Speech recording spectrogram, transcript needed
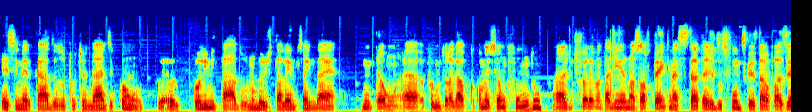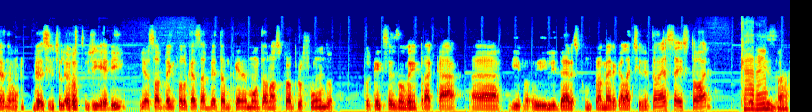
é esse mercado, as oportunidades e quão, quão limitado o número de talentos ainda é. Então, uh, foi muito legal, porque eu comecei um fundo, a gente foi levantar dinheiro na SoftBank, nessa estratégia dos fundos que eles estavam fazendo, vamos ver se a gente levanta um dinheirinho. E a SoftBank falou, quer saber, estamos querendo montar o nosso próprio fundo, por que, que vocês não vêm para cá uh, e, e lideram esse fundo para a América Latina? Então, essa é a história. Caramba!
